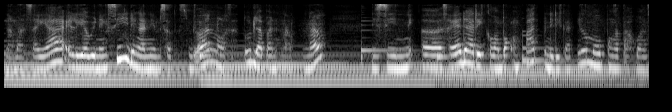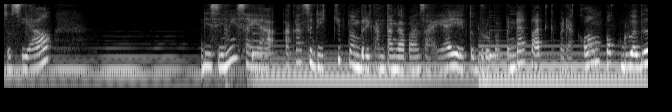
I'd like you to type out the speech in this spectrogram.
Nama saya Elia Winingsi dengan NIM 1901866 di sini uh, saya dari kelompok 4 Pendidikan Ilmu Pengetahuan Sosial. Di sini saya akan sedikit memberikan tanggapan saya yaitu berupa pendapat kepada kelompok 12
